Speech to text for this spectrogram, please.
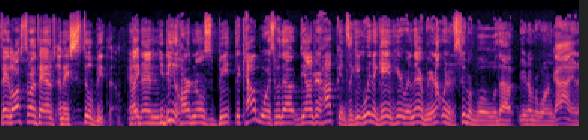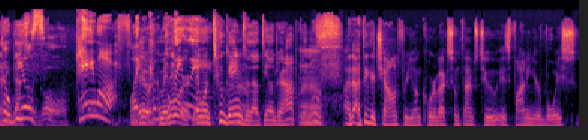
They lost Davante Adams, and they still beat them. and like, then you the deal. Cardinals beat the Cowboys without DeAndre Hopkins. Like you can win a game here and there, but you're not winning a Super Bowl without your number one guy. And I The think that's wheels the goal. came off like They were- I completely. mean, they, won two games without DeAndre Hopkins. I, I think the challenge for young quarterbacks sometimes too is finding your voice.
